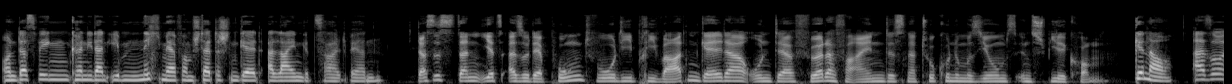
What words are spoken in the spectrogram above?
Und deswegen können die dann eben nicht mehr vom städtischen Geld allein gezahlt werden. Das ist dann jetzt also der Punkt, wo die privaten Gelder und der Förderverein des Naturkundemuseums ins Spiel kommen. Genau. Also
